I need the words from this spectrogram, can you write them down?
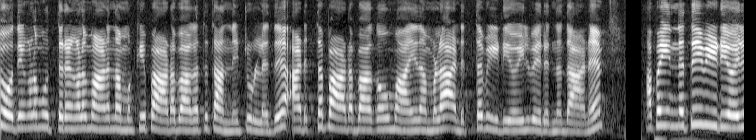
ചോദ്യങ്ങളും ഉത്തരങ്ങളുമാണ് നമുക്ക് ഈ പാഠഭാഗത്ത് തന്നിട്ടുള്ളത്. അടുത്ത പാഠഭാഗവുമായി നമ്മൾ അടുത്ത വീഡിയോയിൽ വരുന്നതാണ്. അപ്പോൾ ഇന്നത്തെ വീഡിയോയിൽ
